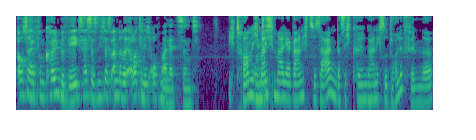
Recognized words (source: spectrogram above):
außerhalb von Köln bewegst, heißt das nicht, dass andere Orte nicht auch mal nett sind. Ich traue mich Und ich- manchmal ja gar nicht zu sagen, dass ich Köln gar nicht so dolle finde.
